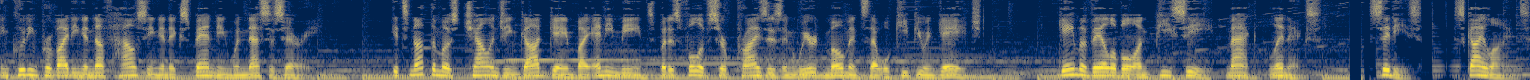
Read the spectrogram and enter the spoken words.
including providing enough housing and expanding when necessary. It's not the most challenging God game by any means but is full of surprises and weird moments that will keep you engaged. Game available on PC, Mac, Linux. Cities. Skylines.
